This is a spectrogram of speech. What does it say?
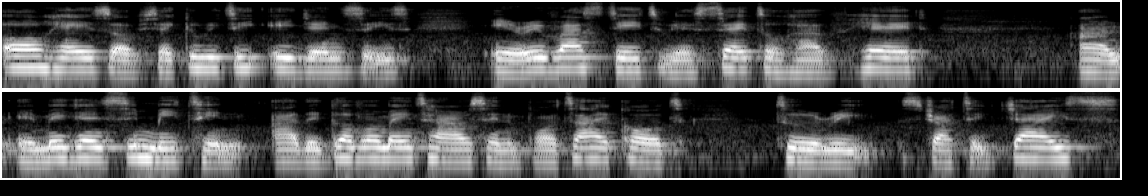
all heads of security agencies in Rivers State were said to have held an emergency meeting at the government house in Port Harcourt to re-strategize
